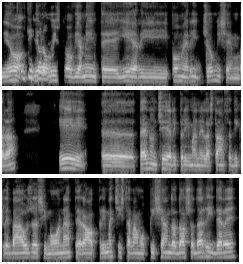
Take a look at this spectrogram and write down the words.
io, il titolo. Io l'ho visto ovviamente ieri pomeriggio mi sembra e eh, te non c'eri prima nella stanza di Clubhouse Simona però prima ci stavamo pisciando addosso da ridere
